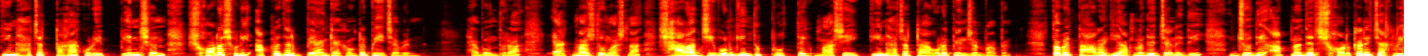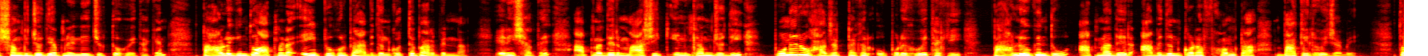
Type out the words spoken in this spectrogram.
তিন হাজার টাকা করে পেনশন সরাসরি আপনাদের ব্যাংক অ্যাকাউন্টে পেয়ে যাবেন। হ্যাঁ বন্ধুরা, এক মাস, দু মাস না, সারা জীবন কিন্তু প্রত্যেক মাসেই তিন হাজার টাকা করে পেনশন পাবেন। তবে তার আগে আপনাদের জানিয়ে দিই, যদি আপনাদের সরকারি চাকরির সঙ্গে যদি আপনি নিযুক্ত হয়ে থাকেন, তাহলে কিন্তু আপনারা এই প্রকল্পে আবেদন করতে পারবেন না। এরই সাথে আপনাদের মাসিক ইনকাম যদি পনেরো হাজার টাকার ওপরে হয়ে থাকে, তাহলেও কিন্তু আপনাদের আবেদন করা ফর্মটা বাতিল হয়ে যাবে। তো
